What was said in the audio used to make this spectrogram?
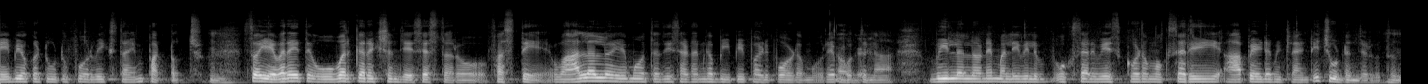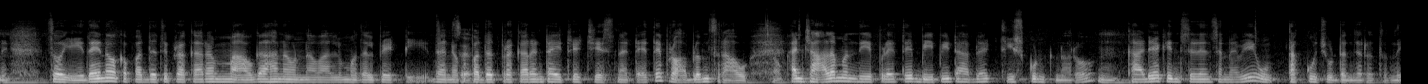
మేబీ ఒక two to four weeks time పట్టొచ్చు. సో ఎవరైతే ఓవర్ కరెక్షన్ చేసేస్తారో ఫస్ట్ డే వాళ్ళల్లో ఏమవుతుంది? సడన్గా బీపీ పడిపోవడము రేపు పొద్దున వీళ్ళల్లోనే మళ్ళీ వీళ్ళు ఒకసారి వేసుకోవడం ఒకసారి ఆపేయడం ఇట్లాంటివి చూడడం జరుగుతుంది. సో ఏదైనా ఒక పద్ధతి ప్రకారం అవగాహన ఉన్న వాళ్ళు మొదలుపెట్టి దాన్ని ఒక పద్ధతి ప్రకారం టైట్రేట్ చేసినట్టయితే ప్రాబ్లమ్స్ రావు. అండ్ చాలా మంది ఎప్పుడైతే బీపీ టాబ్లెట్ తీసుకుంటున్నారో కార్డియాక్ ఇన్సిడెంట్స్ అనేవి తక్కువ చూడడం జరుగుతుంది.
